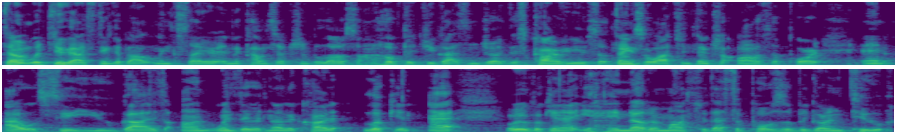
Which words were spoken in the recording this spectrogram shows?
tell me what you guys think about Link Slayer in the comment section below. So I hope that you guys enjoyed this card review. So thanks for watching. Thanks for all the support. And I will see you guys on Wednesday with another card looking at we're looking at yet another monster that's supposedly going to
